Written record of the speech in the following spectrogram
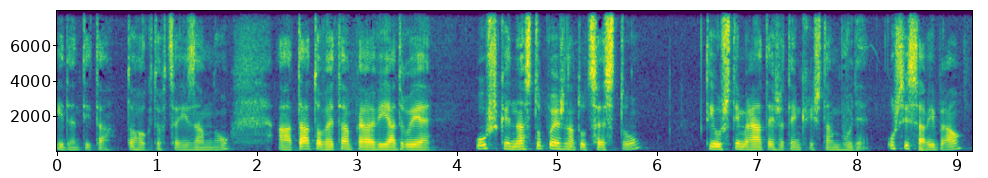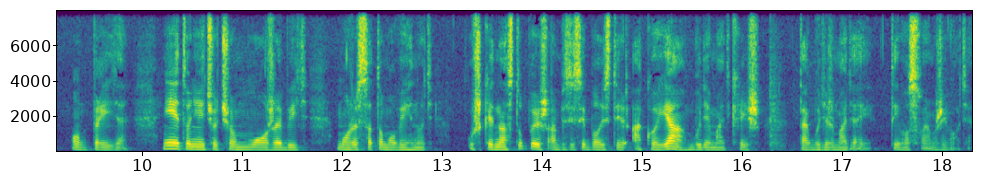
identita toho, kto chce ísť za mnou. A táto veta práve vyjadruje už keď nastupuješ na tú cestu, ty už tým rátaj, že ten kríž tam bude. Už si sa vybral, on príde. Nie je to niečo, čo môže byť, môže sa tomu vyhnúť. Už keď nastupuješ, aby si si bol istý, ako ja budem mať kríž, tak budeš mať aj ty vo svojom živote.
